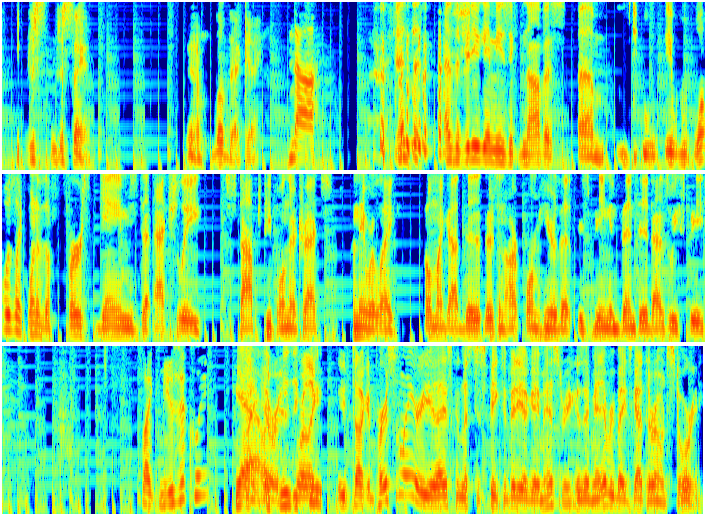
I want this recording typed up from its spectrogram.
Just just saying. Yeah, love that guy. nah. as a, as a video game music novice, um, it, what was like one of the first games that actually stopped people in their tracks and they were like, "Oh my god, there, there's an art form here that is being invented as we speak." Like musically? Yeah, like, or, musically. or like you talking personally, or are you asking us to speak to video game history? Because I mean, everybody's got their own story.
